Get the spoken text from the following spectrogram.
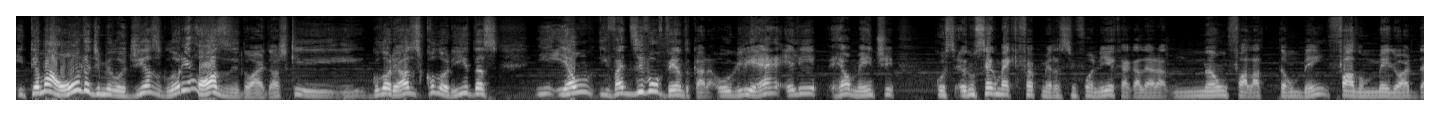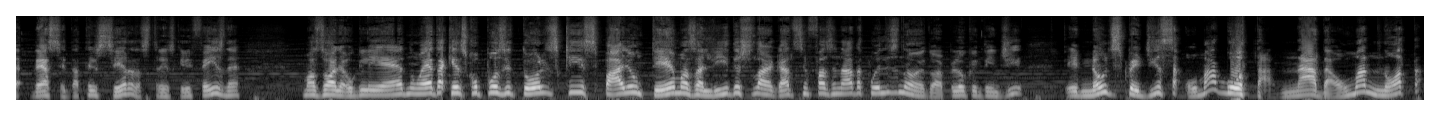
E tem uma onda de melodias gloriosas, Eduardo. Eu acho que gloriosas, coloridas, e, e, é um, e vai desenvolvendo, cara. O Glier, ele realmente eu não sei como é que foi a primeira sinfonia, que a galera não fala tão bem, falam melhor dessa e da terceira, das três que ele fez, né? Mas olha, o Glier não é daqueles compositores que espalham temas ali e deixam largados sem fazer nada com eles, não, Eduardo. Pelo que eu entendi, ele não desperdiça uma gota, nada, uma nota,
